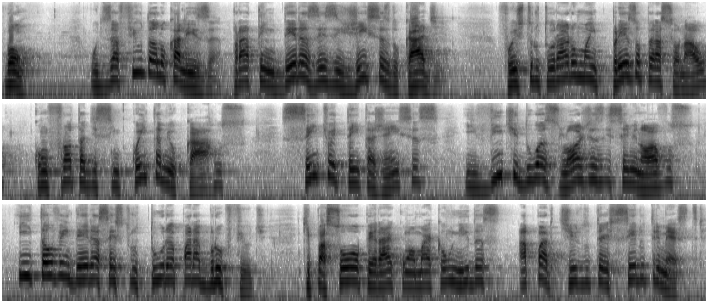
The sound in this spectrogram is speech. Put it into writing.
Bom, o desafio da Localiza para atender às exigências do CAD foi estruturar uma empresa operacional com frota de 50 mil carros, 180 agências e 22 lojas de seminovos e então vender essa estrutura para Brookfield, que passou a operar com a marca Unidas a partir do terceiro trimestre.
